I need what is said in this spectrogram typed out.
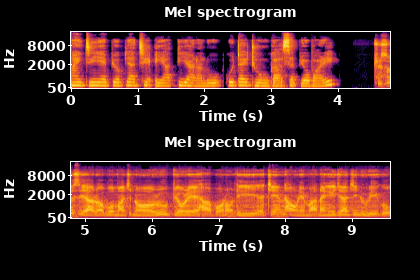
နိုင်ကျင်းရဲ့ပြောပြချက်အရသိရတာလို့ကိုတိုက်ထုံးကဆက်ပြောပါတယ်ဖြစ်ဆွတ်စရာတော့အပေါ်မှာကျွန်တော်တို့ပြောတဲ့ဟာပေါ့နော်ဒီအကျဉ်းထောင်ထဲမှာနိုင်ငံရေးကျန်းကျဉ်သူတွေကို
